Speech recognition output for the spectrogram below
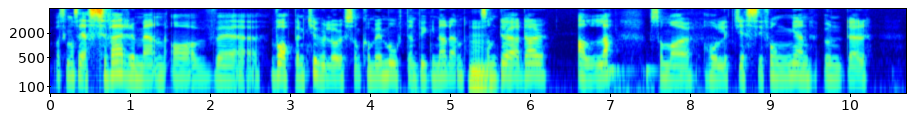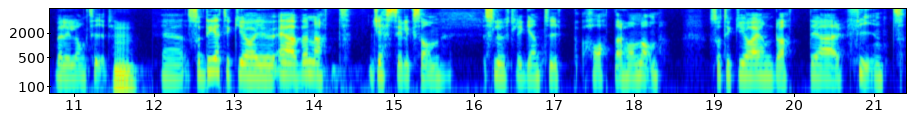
vad ska man säga, svärmen av eh, vapenkulor som kommer emot den byggnaden. Mm. Som dödar alla som har hållit Jesse fången under väldigt lång tid. Mm. Eh, Så det tycker jag ju även att Jesse liksom slutligen typ hatar honom. Så tycker jag ändå att det är fint.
